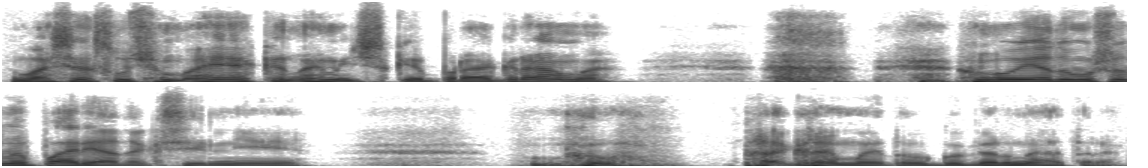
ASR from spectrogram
Во всяком случае, моя экономическая программа, ну, я думаю, что на порядок сильнее программы этого губернатора.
